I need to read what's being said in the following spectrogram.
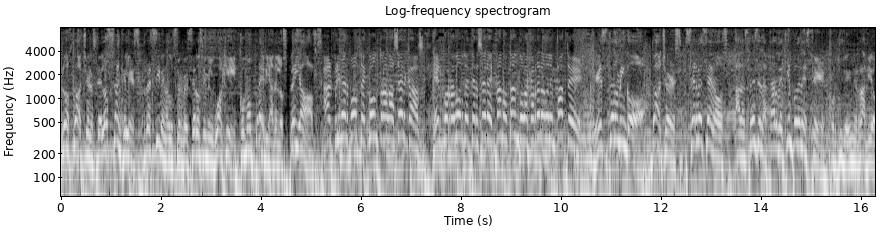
los Dodgers de Los Ángeles reciben a los cerveceros de Milwaukee como previa de los playoffs. Al primer bote contra las cercas, el corredor de tercera está anotando la carrera del empate. Este domingo, Dodgers, cerveceros, a las 3 de la tarde, tiempo del este, por tu DN Radio.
